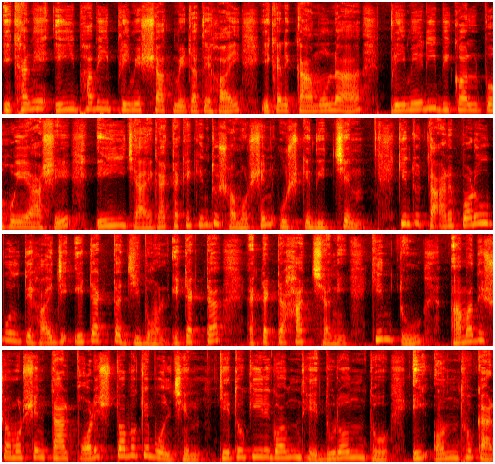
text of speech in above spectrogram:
এখানে এইভাবেই প্রেমের স্বাদ মেটাতে হয়। এখানে কামনা প্রেমেরই বিকল্প হয়ে আসে। এই জায়গাটাকে কিন্তু সমরসেন উস্কে দিচ্ছেন। কিন্তু তারপরেও বলতে হয় যে এটা একটা জীবন, এটা একটা একটা একটা হাতছানি। কিন্তু আমাদের সমরসেন তার পরের স্তবকে বলছেন, কেতকীর গন্ধে দুরন্ত এই অন্ধকার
